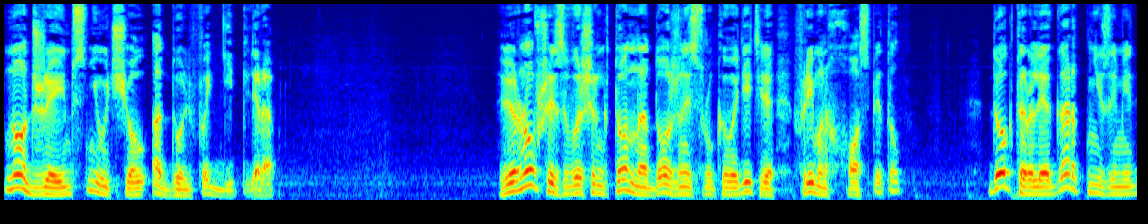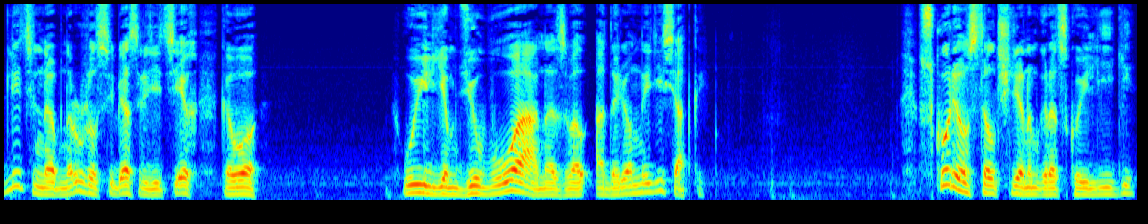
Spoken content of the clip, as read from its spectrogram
Но Джеймс не учел Адольфа Гитлера. Вернувшись в Вашингтон на должность руководителя Freedmen Hospital, доктор Легард незамедлительно обнаружил себя среди тех, кого Уильям Дюбуа назвал одаренной десяткой. Вскоре он стал членом городской лиги,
